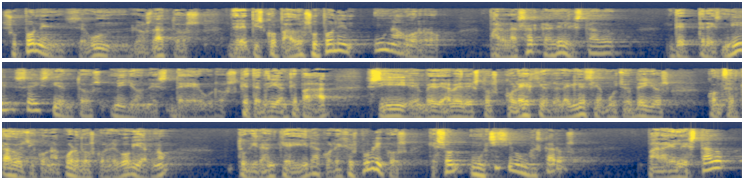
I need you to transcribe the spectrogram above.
suponen, según los datos del episcopado, suponen un ahorro para las arcas del Estado de 3.600 millones de euros que tendrían que pagar si, en vez de haber estos colegios de la Iglesia, muchos de ellos concertados y con acuerdos con el gobierno, tuvieran que ir a colegios públicos, que son muchísimo más caros para el Estado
